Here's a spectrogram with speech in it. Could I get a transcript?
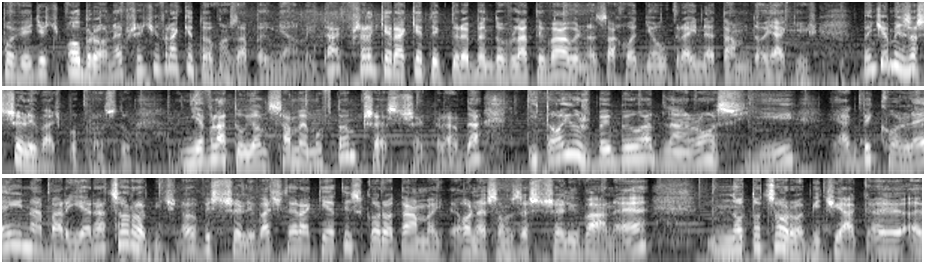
powiedzieć obronę przeciwrakietową zapełniamy. Tak? Wszelkie rakiety, które będą wlatywały na zachodnią Ukrainę, tam do jakiejś, będziemy zastrzeliwać po prostu, nie wlatując samemu w tą przestrzeń, prawda? I to już by była dla Rosji jakby kolejna bariera, co robić? No, wystrzeliwać te rakiety, skoro tam one są zestrzeliwane, no to co robić? Jak e, e,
